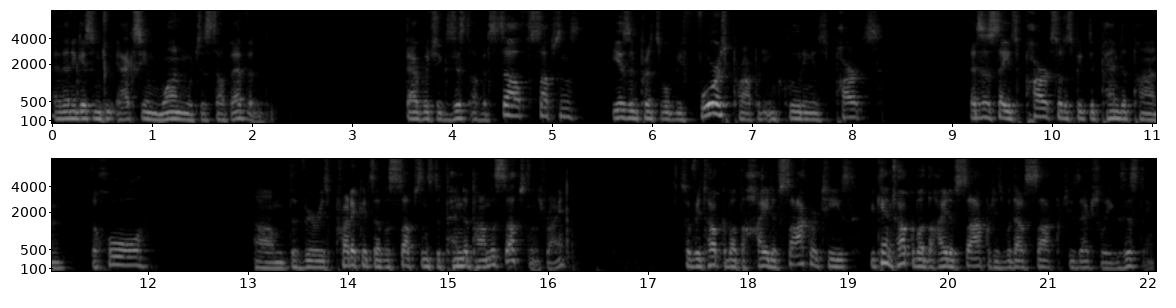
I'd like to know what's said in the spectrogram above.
And then it gets into axiom one, which is self-evident. That which exists of itself, substance, is in principle before its property, including its parts. That is to say, its parts, so to speak, depend upon the whole. Um, the various predicates of a substance depend upon the substance, right? So if we talk about the height of Socrates, you can't talk about the height of Socrates without Socrates actually existing.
